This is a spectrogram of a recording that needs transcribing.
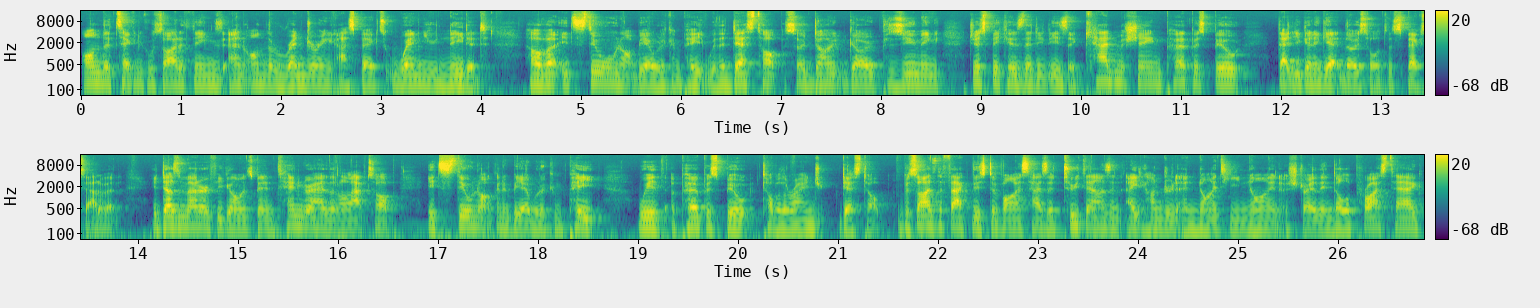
on the technical side of things and on the rendering aspects when you need it. However, it still will not be able to compete with a desktop, so don't go presuming just because that it is a CAD machine purpose built that you're gonna get those sorts of specs out of it. It doesn't matter if you go and spend 10 grand on a laptop, it's still not gonna be able to compete with a purpose-built top-of-the-range desktop. Besides the fact this device has a 2,899 Australian dollar price tag,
